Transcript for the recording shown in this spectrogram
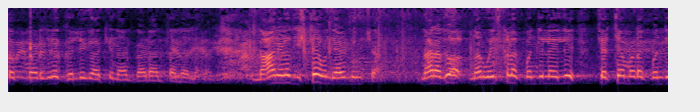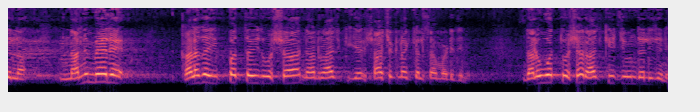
ತಪ್ಪು ಮಾಡಿದ್ರೆ ಗಲ್ಲಿಗೆ ಹಾಕಿ ನಾನು ಬೇಡ ಅಂತ ಅನ್ನಲ್ಲ ನಾನು ಹೇಳೋದು ಇಷ್ಟೇ ಒಂದು ಎರಡು ನಿಮಿಷ. ನಾನು ಅದು ನಾನು ವಹಿಸ್ಕೊಳಕ್ ಬಂದಿಲ್ಲ ಇಲ್ಲಿ, ಚರ್ಚೆ ಮಾಡಕ್ ಬಂದಿಲ್ಲ. ನನ್ನ ಮೇಲೆ ಕಳೆದ ಇಪ್ಪತ್ತೈದು ವರ್ಷ ನಾನು ರಾಜಕೀಯ, ಶಾಸಕನಾಗಿ ಕೆಲಸ ಮಾಡಿದ್ದೀನಿ. ನಲವತ್ತು ವರ್ಷ ರಾಜಕೀಯ ಜೀವನದಲ್ಲಿದ್ದೀನಿ.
